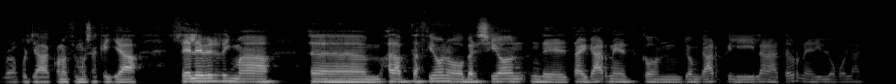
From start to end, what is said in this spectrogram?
bueno, pues ya conocemos aquella célebrima em, adaptación o versión de Ty Garnett con John Garfield y Lana Turner y luego la que...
